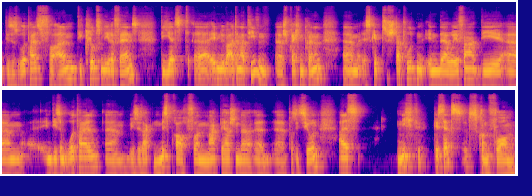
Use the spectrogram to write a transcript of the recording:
dieses Urteils vor allem die Clubs und ihre Fans, die jetzt äh, eben über Alternativen äh, sprechen können. Ähm, es gibt Statuten in der UEFA, die ähm, in diesem Urteil, ähm, wie Sie sagten, Missbrauch von marktbeherrschender äh, äh, Position als nicht gesetzeskonform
